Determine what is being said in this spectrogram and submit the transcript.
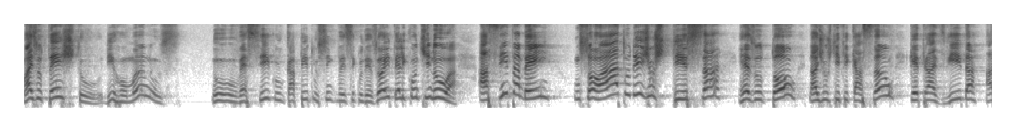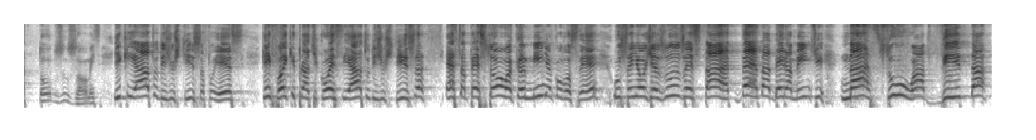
Mas o texto de Romanos, no versículo, capítulo 5, versículo 18, ele continua. Assim também, um só ato de justiça resultou na justificação que traz vida a todos os homens. E que ato de justiça foi esse? Quem foi que praticou esse ato de justiça? Essa pessoa caminha com você. O Senhor Jesus está verdadeiramente na sua vida.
